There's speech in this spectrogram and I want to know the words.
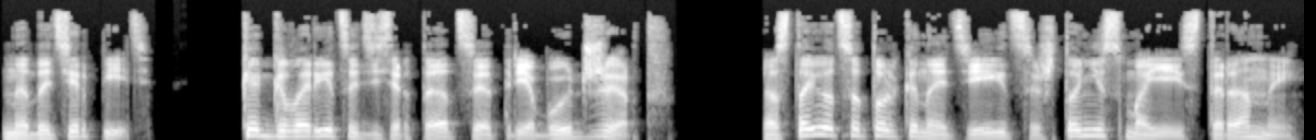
надо терпеть. Как говорится, диссертация требует жертв. Остается только надеяться, что не с моей стороны.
